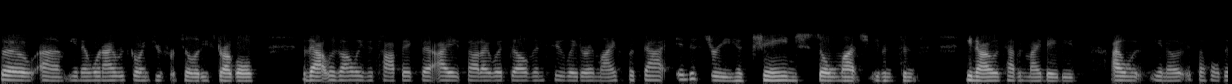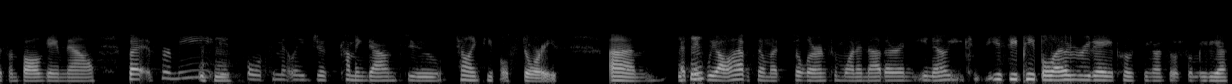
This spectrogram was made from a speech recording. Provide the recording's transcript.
So, um, you know, when I was going through fertility struggles, that was always a topic that I thought I would delve into later in life. But that industry has changed so much, even since you know I was having my babies. I would, you know, it's a whole different ball game now. But for me, mm-hmm. it's ultimately just coming down to telling people stories. Um, mm-hmm. I think we all have so much to learn from one another, and you know, you you see people every day posting on social media.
